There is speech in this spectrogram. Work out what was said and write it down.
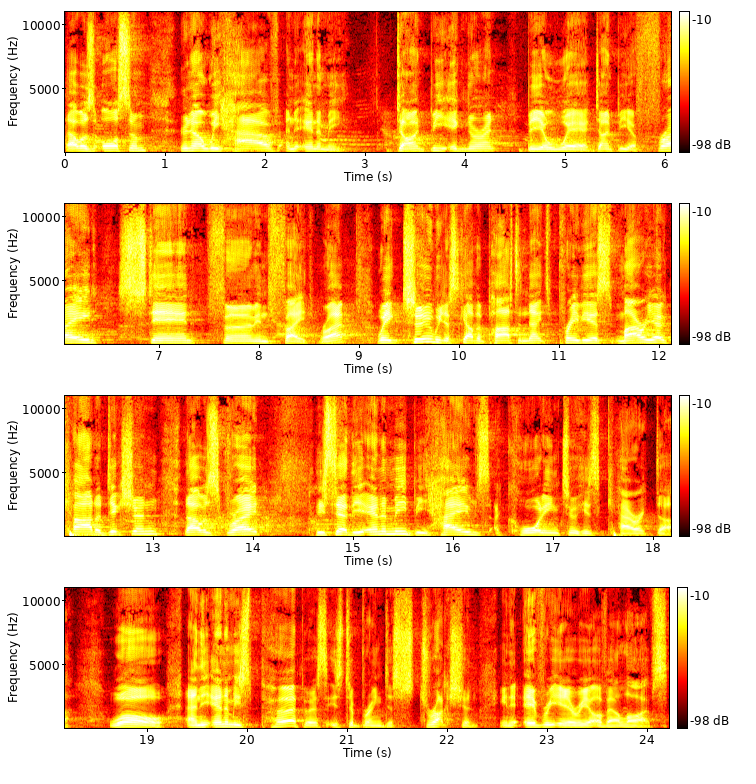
That was awesome. You know, we have an enemy. Don't be ignorant, be aware. Don't be afraid. Stand firm in faith, right? Week two, we discovered Pastor Nate's previous Mario Kart addiction. That was great. He said the enemy behaves according to his character. Whoa. And the enemy's purpose is to bring destruction in every area of our lives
